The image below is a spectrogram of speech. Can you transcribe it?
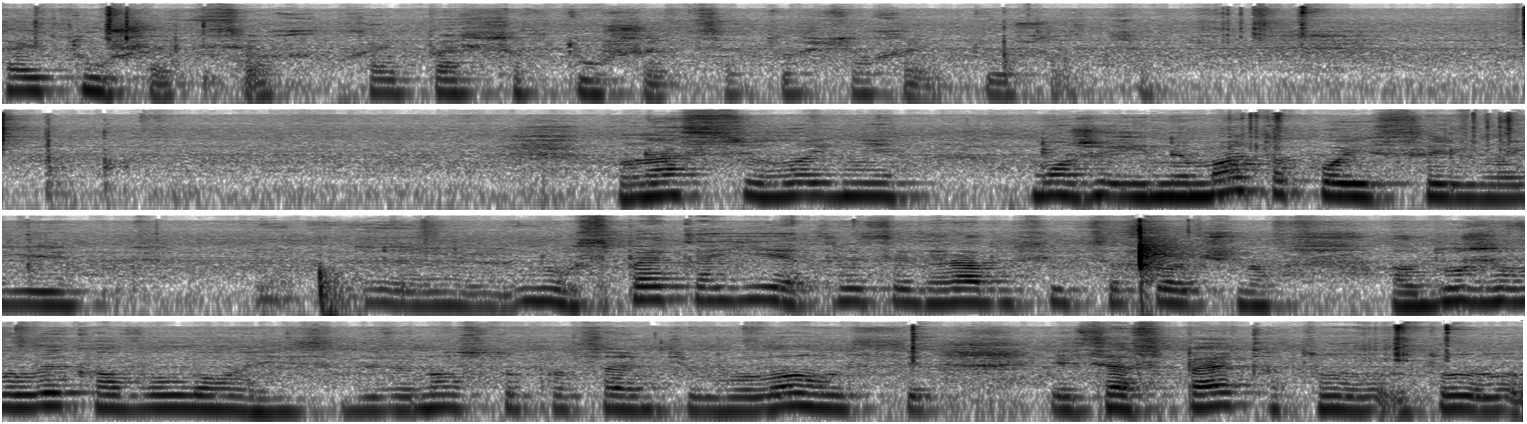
хай тушаться, хай перше втушаться, то все хай тушаться. У нас сьогодні, може, і нема такої сильної, е, ну, спека є, 30 градусів це точно, але дуже велика вологість, 90% вологості, і ця спека, то, то,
